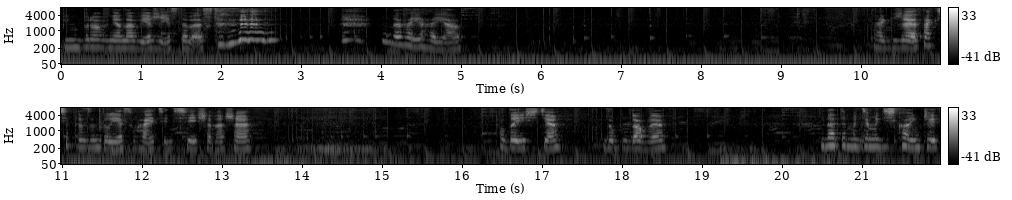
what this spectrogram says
Bimbrownia na wieży jest the best. no haja, haja. Także tak się prezentuje, słuchajcie, dzisiejsze nasze podejście do budowy. I na tym będziemy dziś kończyć.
